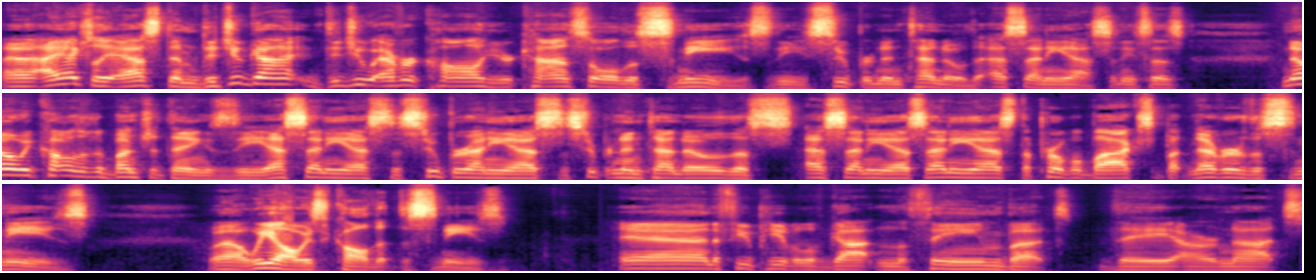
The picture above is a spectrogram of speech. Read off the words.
Uh, I actually asked him, "Did you guys did you ever call your console the Sneeze, the Super Nintendo, the SNES?" And he says, "No, we called it a bunch of things: the SNES, the Super NES, the Super Nintendo, the SNES, NES, the Purple Box, but never the Sneeze." Well, we always called it the Sneeze. And a few people have gotten the theme, but they are not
